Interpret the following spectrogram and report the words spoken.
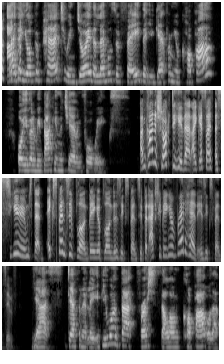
Either you're prepared to enjoy the levels of fade that you get from your copper or you're going to be back in the chair in four weeks. I'm kind of shocked to hear that. I guess I assumed that expensive blonde, being a blonde is expensive, but actually being a redhead is expensive. Yes, definitely. If you want that fresh salon copper or that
